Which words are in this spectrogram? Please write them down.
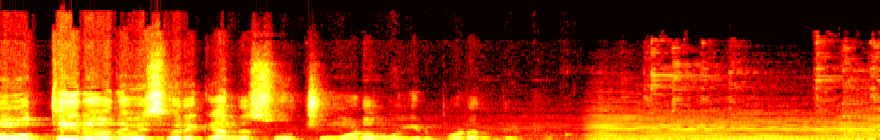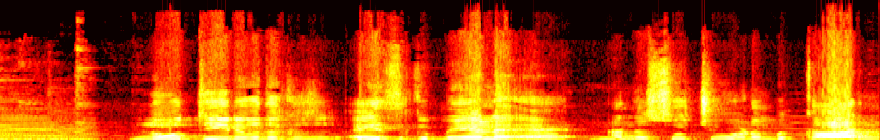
நூத்தி இருபது வயசு வரைக்கும் அந்த சூட்சுமோடம் உயிர்ப்போட இருந்துட்டு இருக்கும். நூத்தி இருபதுக்கு வயசுக்கு மேல அந்த சூட்சு உடம்பு காரண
